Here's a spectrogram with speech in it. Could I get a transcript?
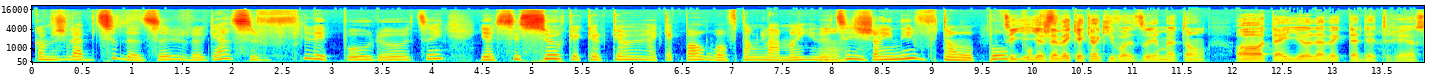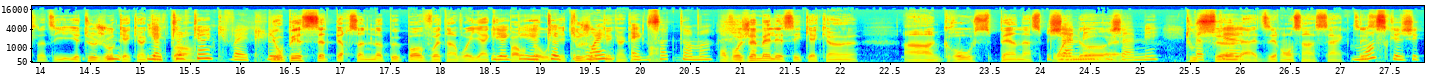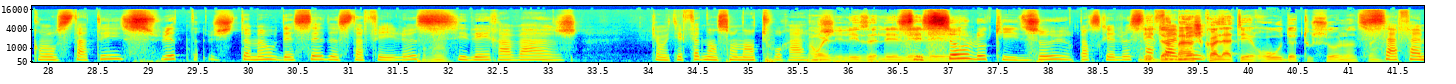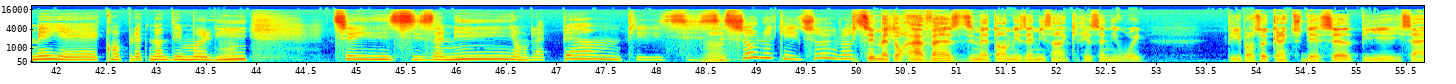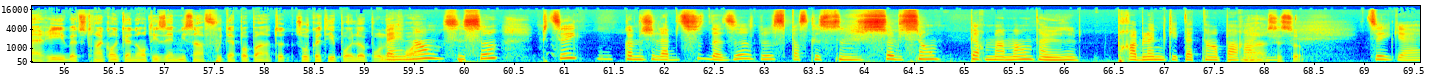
comme j'ai l'habitude de dire, là, regarde, si vous filez pas, là, tu sais, c'est sûr que quelqu'un, à quelque part, va vous tendre la main, là. Mm. Tu sais, gênez-vous donc pas. Tu sais, Il n'y a jamais quelqu'un qui va dire, mettons, Ah, ta gueule avec ta détresse. là. Il y a toujours quelqu'un Mm. Il y a quelqu'un qui va être Puis là. au pire, si cette personne-là peut pas, va t'envoyer à quelque part d'autre. Il y a quelqu'un- toujours ouais, quelqu'un part. Exactement. On va jamais laisser quelqu'un en grosse peine à ce Jamais, point-là, euh, jamais. tout parce seul à dire on s'en sac. Moi, ce que j'ai constaté suite justement au décès de cette fille-là, c'est les ravages qui ont été faits dans son entourage. Ah oui, les, les, les- les- c'est ça là, qui est dur parce que là, sa les dommages collatéraux de tout ça. Là, sa famille est complètement démolie. Ses amis ils ont de la peine, puis c'est ça là, qui est dur. Là, Puis, mettons, avant, elle se dit, mettons, mes amis s'en crissent anyway. Puis après ça, quand tu décèdes, puis ça arrive, ben, tu te rends compte que non, tes amis s'en foutaient pas pantoute. Sauf que t'es pas là pour le Ben voir. non, c'est ça. Puis tu sais, comme j'ai l'habitude de dire, c'est parce que c'est une solution permanente à un problème qui était temporaire. Ouais, c'est ça. Tu sais, gars,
